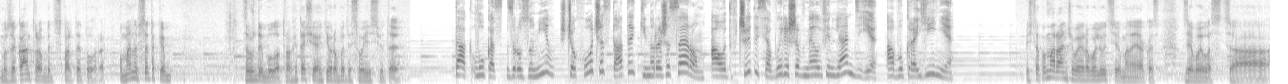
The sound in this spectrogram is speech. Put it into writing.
Музикант робить з партитури. У мене все-таки завжди було трохи те, що я хотів робити свої світи. Так Лукас зрозумів, що хоче стати кінорежисером. А от вчитися вирішив не у Фінляндії, а в Україні. Після помаранчевої революції у мене якось з'явилася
